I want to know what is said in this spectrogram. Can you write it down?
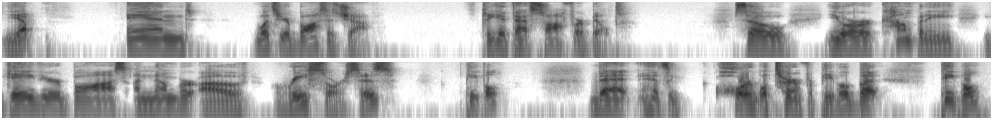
Yep. And what's your boss's job? To get that software built. So your company gave your boss a number of resources, people, that, it's a horrible term for people, but people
